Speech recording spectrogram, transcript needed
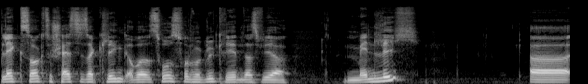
Black sagt, so scheiße das er klingt, aber sowas von Glück reden, dass wir männlich äh,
